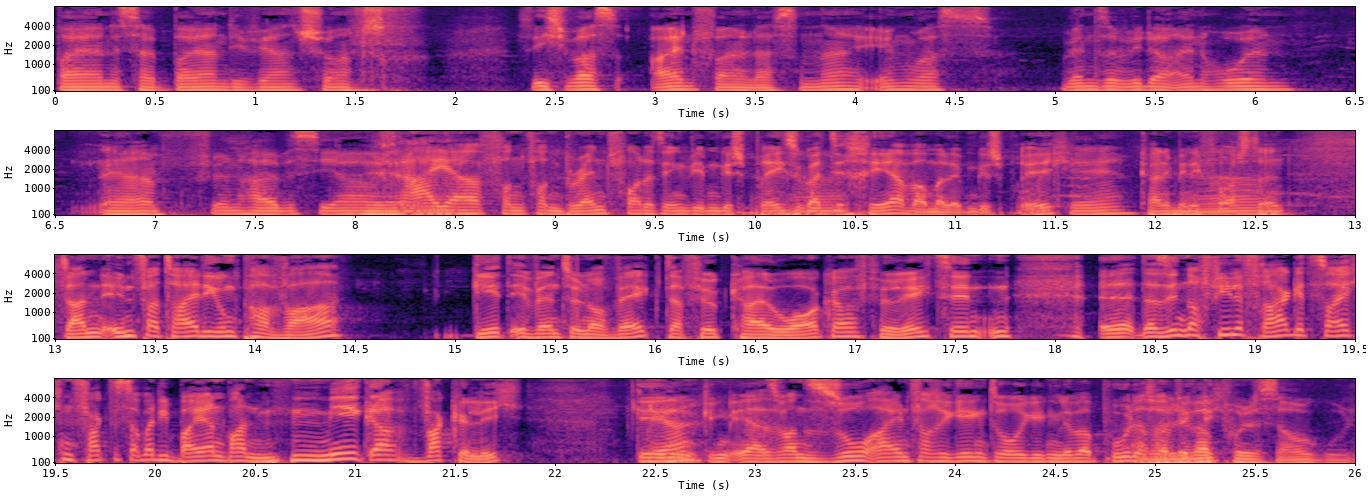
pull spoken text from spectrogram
Bayern ist halt Bayern, die werden schon sich was einfallen lassen, ne? Irgendwas, wenn sie wieder einen holen Ja. für ein halbes Jahr. Raya von, von Brentford ist irgendwie im Gespräch, sogar De Gea war mal im Gespräch. Okay. Kann ich mir nicht Ja. vorstellen. Dann in Verteidigung Pavard. Geht eventuell noch weg, dafür Kyle Walker für rechts hinten. Äh, da sind noch viele Fragezeichen. Fakt ist aber, die Bayern waren mega wackelig. Gegen, Ja? gegen, ja, es waren so einfache Gegentore gegen Liverpool. Das Aber war wirklich, Liverpool ist auch gut.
